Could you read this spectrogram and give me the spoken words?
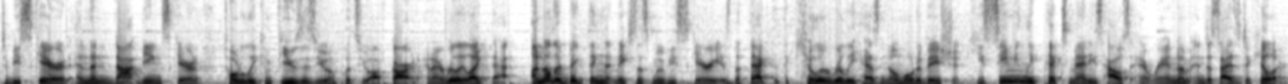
to be scared and then not being scared totally confuses you and puts you off guard. And I really like that. Another big thing that makes this movie scary is the fact that the killer really has no motivation. He seemingly picks Maddie's house at random and decides to kill her.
